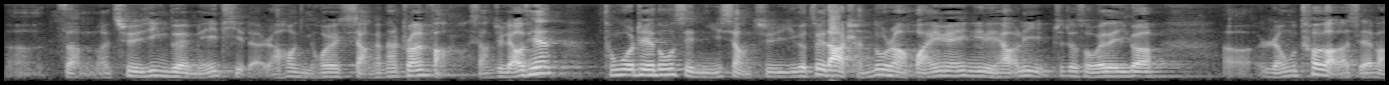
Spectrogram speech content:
呃，怎么去应对媒体的，然后你会想跟他专访，想去聊天。通过这些东西，你想去一个最大程度上还原你李条利，这就所谓的一个呃人物特稿的写法，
